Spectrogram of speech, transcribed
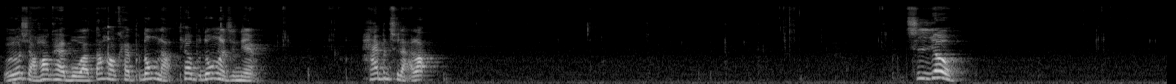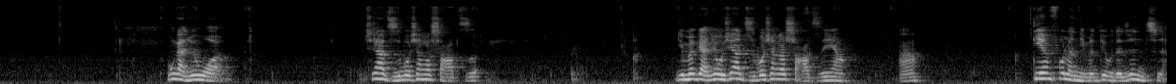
我用小号开播，大号开不动了，跳不动了，今天嗨不起来了。吃肉，我感觉我现在直播像个傻子，有没有感觉我现在直播像个傻子一样啊？颠覆了你们对我的认知。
